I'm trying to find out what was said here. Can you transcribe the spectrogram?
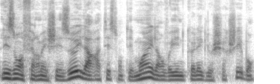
Les ont enfermés chez eux. Il a raté son témoin. Il a envoyé une collègue le chercher. Bon.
